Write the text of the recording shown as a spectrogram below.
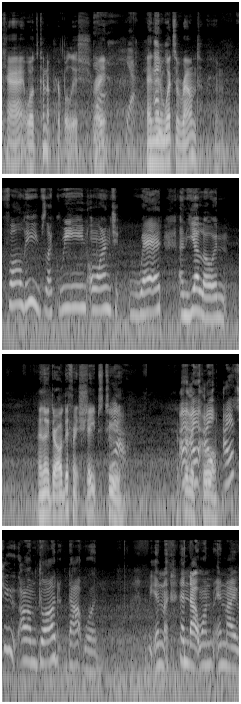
cat. Well, it's kind of purplish, right? Yeah. And then And- what's around him? Fall leaves like green, orange, red, and yellow, and And look, they're all different shapes too. yeah. That's I, really I, cool. I, I actually um drawed that one in my, and that one in my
